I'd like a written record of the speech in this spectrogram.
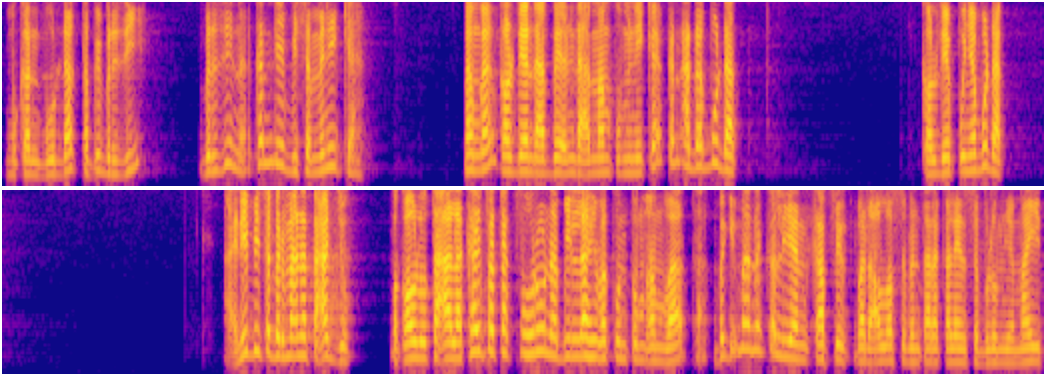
bukan budak tapi berzi, berzina. Kan dia bisa menikah. Paham kan? Kalau dia tidak mampu menikah kan ada budak. Kalau dia punya budak. Ini bisa bermakna takjub. Maqaulu ta'ala kaifa takfuruna billahi wa kuntum amwata. Bagaimana kalian kafir kepada Allah sementara kalian sebelumnya mayit?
